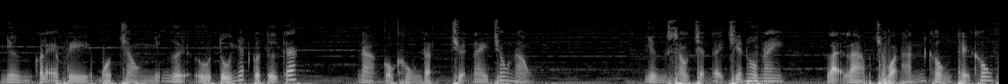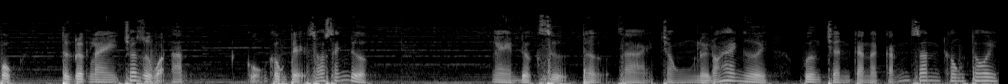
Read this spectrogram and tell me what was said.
Nhưng có lẽ vì một trong những người ưu tú nhất của tứ các, nàng cũng không đặt chuyện này trong lòng. Nhưng sau trận đại chiến hôm nay, lại làm cho bọn hắn không thể không phục. Thực lực này cho dù bọn hắn cũng không thể so sánh được. Nghe được sự thở dài trong lời nói hai người, Vương Trần càng là cắn răng không thôi.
